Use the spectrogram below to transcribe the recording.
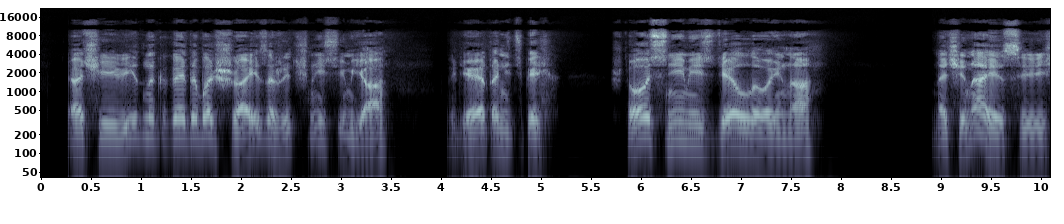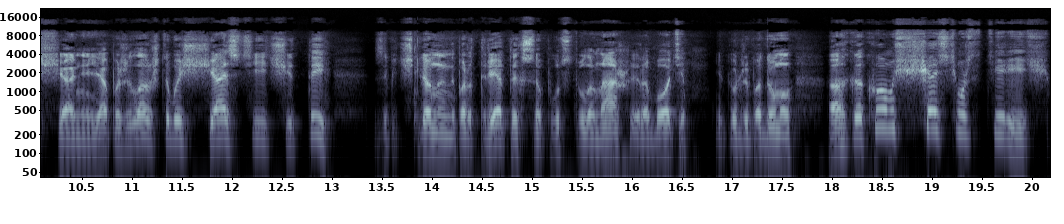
— Очевидно, какая-то большая и зажиточная семья. Где это они теперь? Что с ними сделала война? Начиная совещание, я пожелал, чтобы счастье читы, запечатленное на портретах, сопутствовало нашей работе, и тут же подумал, о каком счастье может идти речь,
